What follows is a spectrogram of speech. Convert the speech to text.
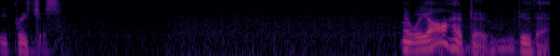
he preaches. And we all have to do that.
